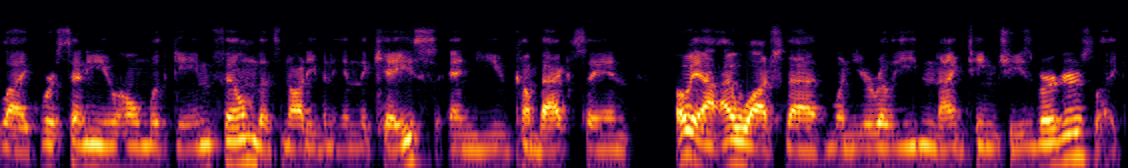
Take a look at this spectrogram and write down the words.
Like we're sending you home with game film that's not even in the case, and you come back saying, "Oh yeah, I watched that when you're really eating 19 cheeseburgers." Like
